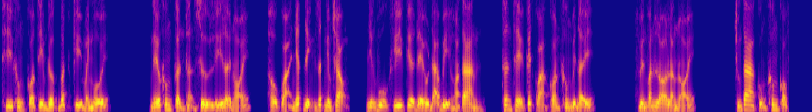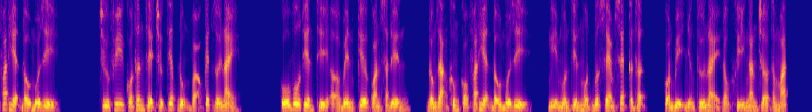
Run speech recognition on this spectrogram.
thì không có tìm được bất kỳ manh mối. Nếu không cẩn thận xử lý lời nói, hậu quả nhất định rất nghiêm trọng, những vũ khí kia đều đã bị hòa tan thân thể kết quả còn không biết đấy. Huyền văn lo lắng nói, chúng ta cũng không có phát hiện đầu mối gì, trừ phi có thân thể trực tiếp đụng vào kết giới này. Cố vô thiên thì ở bên kia quan sát đến, đồng dạng không có phát hiện đầu mối gì, nghĩ muốn tiến một bước xem xét cẩn thận, còn bị những thứ này độc khí ngăn trở tầm mắt.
